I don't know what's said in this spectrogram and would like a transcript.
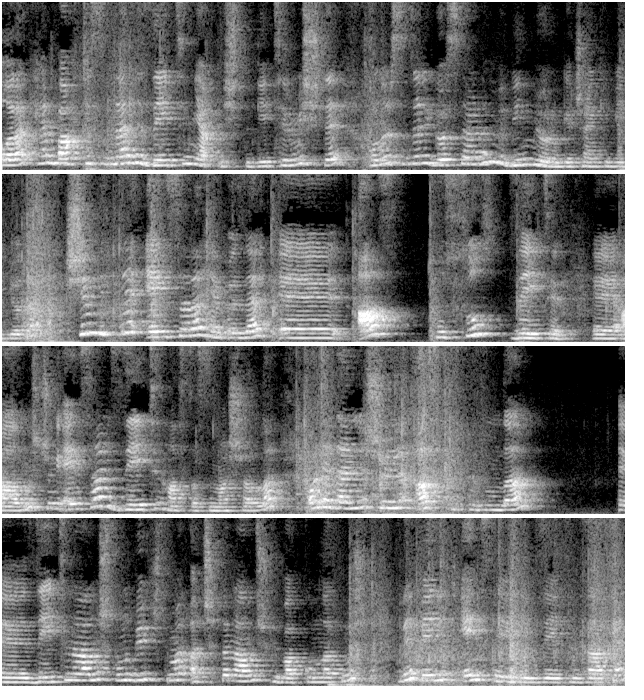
olarak hem bahçesinden de zeytin yapmıştı, getirmişti. Onları sizlere gösterdim mi bilmiyorum geçenki videoda. Şimdi de Ensar'a hem özel eee, az tuzsuz zeytin eee, almış. Çünkü Ensar zeytin hastası maşallah. O nedenle şöyle az tuzsuzundan eee, zeytin almış. Bunu büyük ihtimal açıktan almış bir vakumlatmış. Ve benim en sevdiğim zeytin zaten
